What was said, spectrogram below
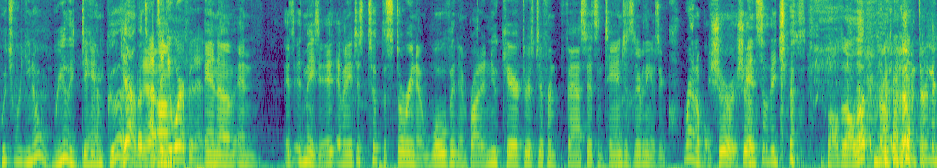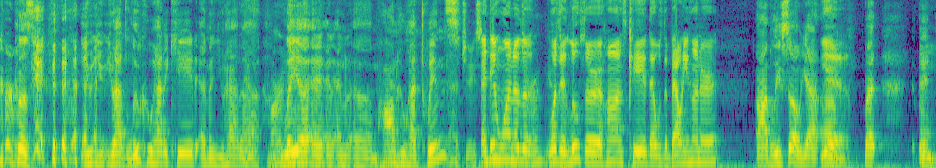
which were you know really damn good. Yeah, that's Yeah. I'll take your word for that. and um and it's, it's amazing. It, I mean, it just took the story and it wove it and brought in new characters, different facets and tangents and everything. It was incredible. Sure, sure. And so they just balled it all up, brought it up, and threw it in the garbage. Because you, you, you had Luke who had a kid, and then you had uh, Yeah, Leia and, and, and um, Han who had yeah, twins. Jacen. and then one of the Jaren, yeah. was it Luke's or Han's kid that was the bounty hunter? I believe so. Yeah. um, Yeah. but it, and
